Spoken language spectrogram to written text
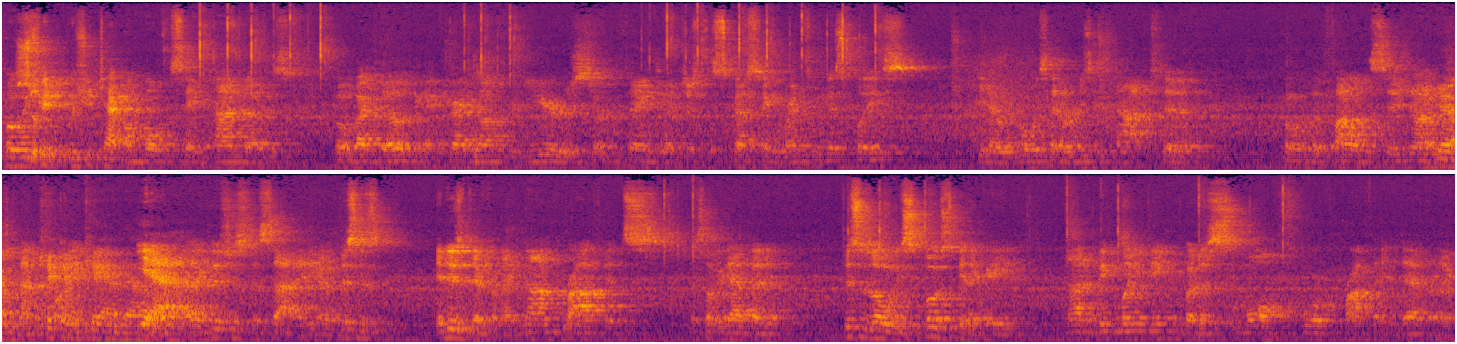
But we So- should, we should tackle them both at the same time though, 'cause going back to the other thing, I dragged on for years, certain things, like just discussing renting this place. You know, we've always had a reason not to come up with a final decision on it. Yeah, which is not kicking the can down. Yeah, like let's just decide, you know, this is, it is different, like nonprofits and stuff like that, but this is always supposed to be like a, not a big money maker, but a small for-profit endeavor, like,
